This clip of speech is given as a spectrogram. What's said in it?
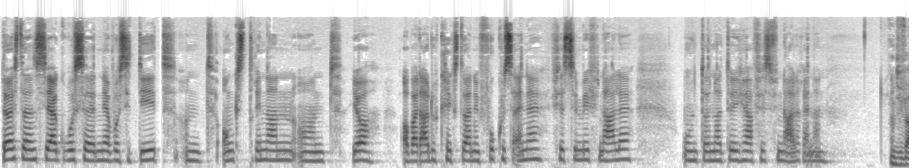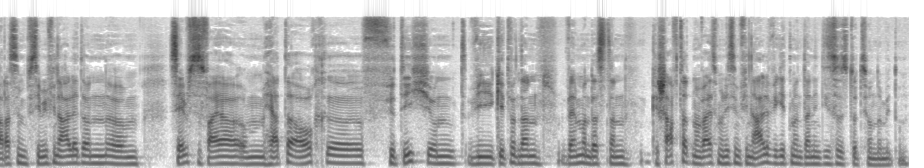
da ist dann sehr große Nervosität und Angst drinnen und ja, aber dadurch kriegst du einen Fokus eine fürs Semifinale und dann natürlich auch fürs Finalrennen. Und wie war das im Semifinale dann ähm, selbst? Das war ja ähm, härter auch äh, für dich. Und wie geht man dann, wenn man das dann geschafft hat, man weiß, man ist im Finale, wie geht man dann in dieser Situation damit um?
